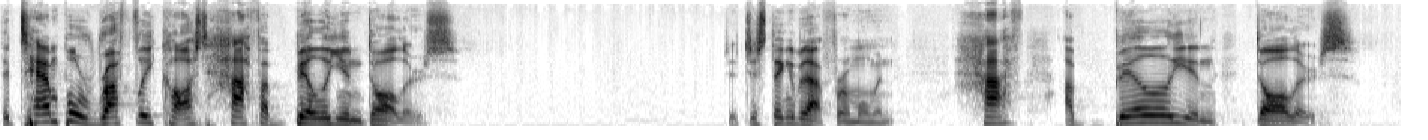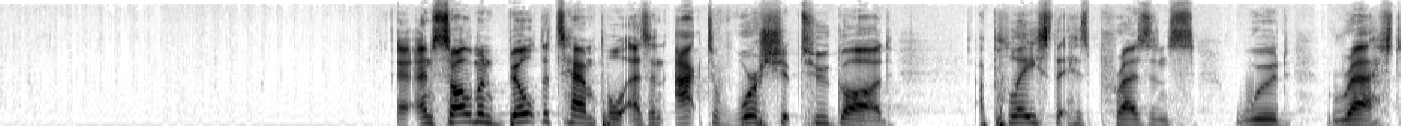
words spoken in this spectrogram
the temple roughly cost half a billion dollars. Just think about that for a moment. Half a billion dollars. And Solomon built the temple as an act of worship to God, a place that his presence would rest.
